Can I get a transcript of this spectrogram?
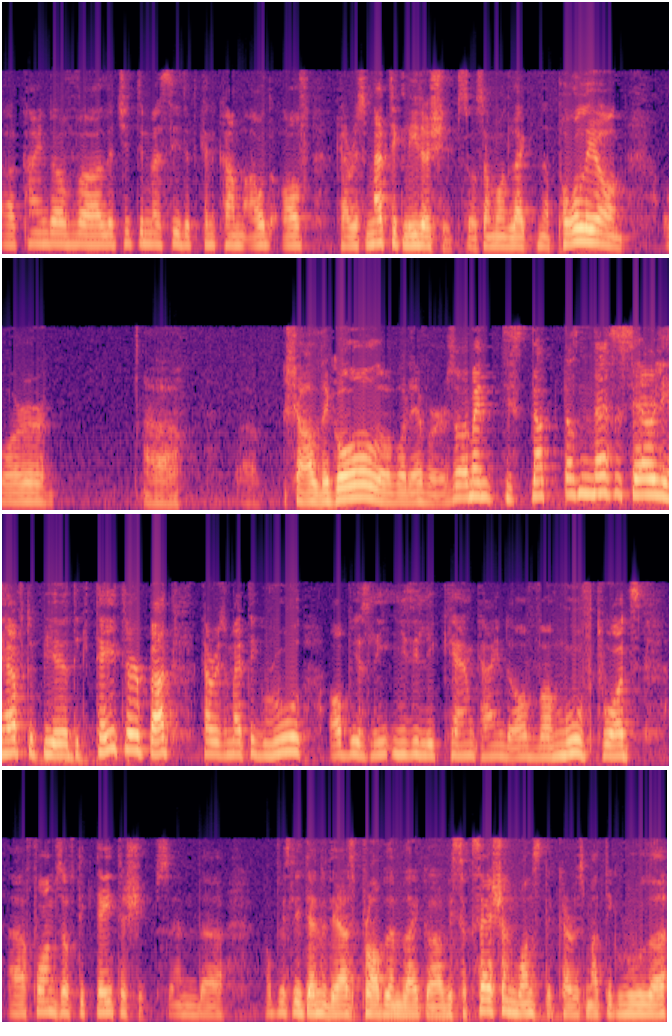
uh, kind of uh, legitimacy that can come out of charismatic leadership. So someone like Napoleon or uh, uh, Charles de Gaulle or whatever. So I mean, this not, doesn't necessarily have to be a dictator, but charismatic rule obviously easily can kind of uh, move towards uh, forms of dictatorships. And obviously then there's problem like with succession once the charismatic ruler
